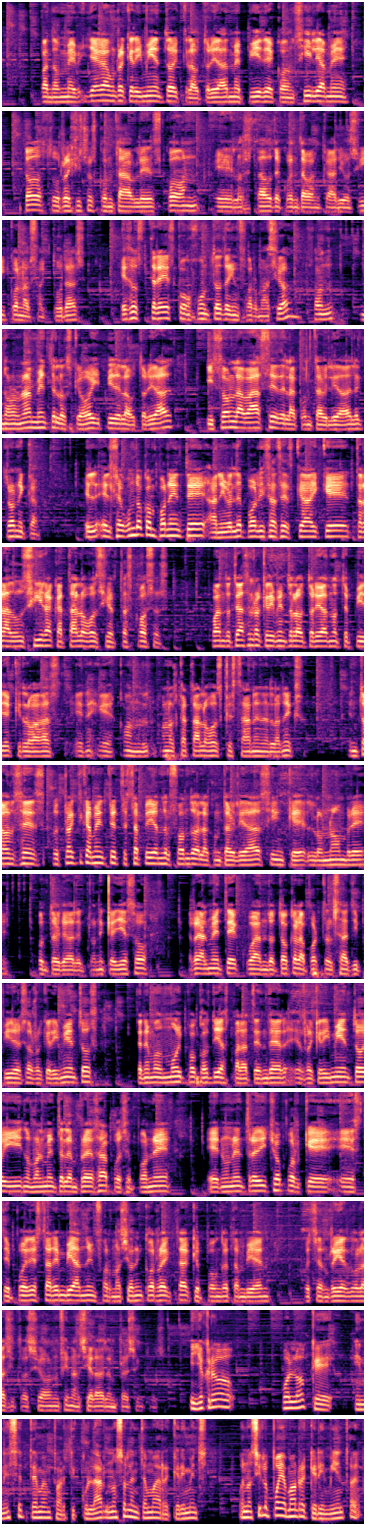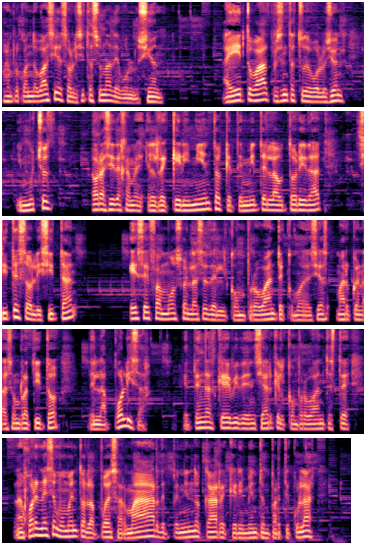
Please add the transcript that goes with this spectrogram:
cuando me llega un requerimiento y que la autoridad me pide concíliame todos tus registros contables con eh, los estados de cuenta bancarios y con las facturas. Esos tres conjuntos de información son normalmente los que hoy pide la autoridad y son la base de la contabilidad electrónica. El, segundo componente a nivel de pólizas es que hay que traducir a catálogos ciertas cosas. Cuando te hace el requerimiento la autoridad no te pide que lo hagas eh, con, con, los catálogos que están en el anexo. Entonces, pues prácticamente te está pidiendo el fondo de la contabilidad sin que lo nombre contabilidad electrónica y eso realmente cuando toca la puerta del SAT y pide esos requerimientos, tenemos muy pocos días para atender el requerimiento y normalmente la empresa pues se pone en un entredicho porque este puede estar enviando información incorrecta que ponga también pues en riesgo la situación financiera de la empresa incluso. Y yo creo, Polo, que en ese tema en particular, no solo en tema de requerimientos, bueno, sí lo puedo llamar un requerimiento, por ejemplo, cuando vas y solicitas una devolución. Ahí tú vas, presentas tu devolución y muchos ahora sí déjame, el requerimiento que te emite la autoridad, si te solicitan ese famoso enlace del comprobante, como decías Marco hace un ratito, de la póliza, que tengas que evidenciar que el comprobante esté, a lo mejor en ese momento la puedes armar, dependiendo cada requerimiento en particular,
